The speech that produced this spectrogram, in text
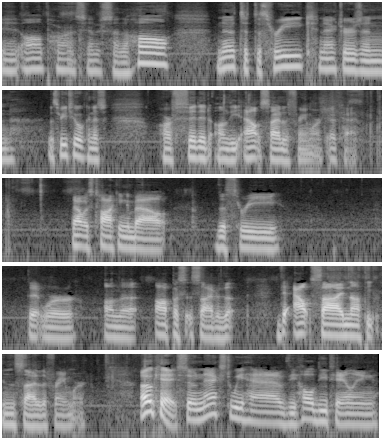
It all parts the underside of the hull. Note that the three connectors and the three tool connectors are fitted on the outside of the framework. Okay. That was talking about the three that were on the opposite side of the the outside, not the inside of the framework. Okay, so next we have the hull detailing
